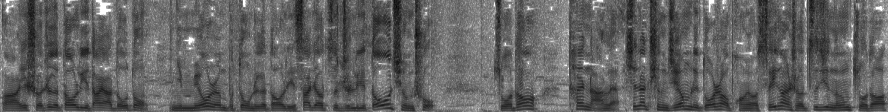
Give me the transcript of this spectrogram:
啊！一说这个道理，大家都懂，你没有人不懂这个道理。啥叫自制力？都清楚，做到太难了。现在听节目的多少朋友，谁敢说自己能做到？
